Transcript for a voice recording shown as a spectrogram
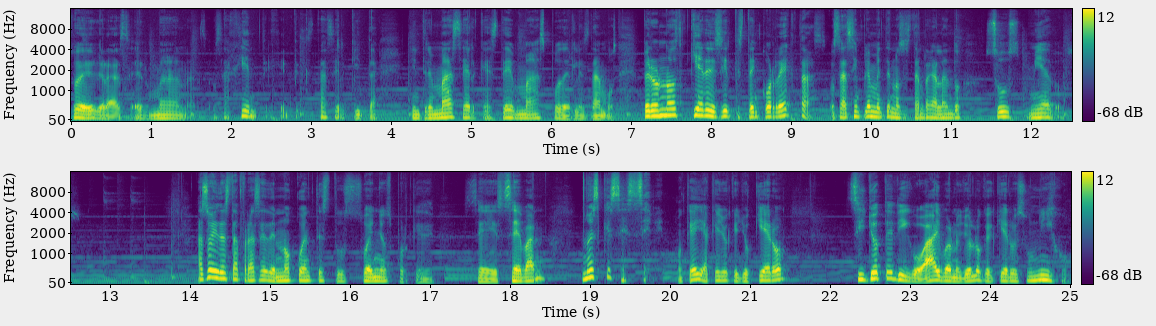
suegras, hermanas, o sea, gente, gente que está cerquita. Y entre más cerca esté, más poder les damos. Pero no quiere decir que estén correctas. O sea, simplemente nos están regalando sus miedos. ¿Has oído esta frase de no cuentes tus sueños porque se ceban? No es que se ceben, ¿ok? Aquello que yo quiero. Si yo te digo, ay, bueno, yo lo que quiero es un hijo,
